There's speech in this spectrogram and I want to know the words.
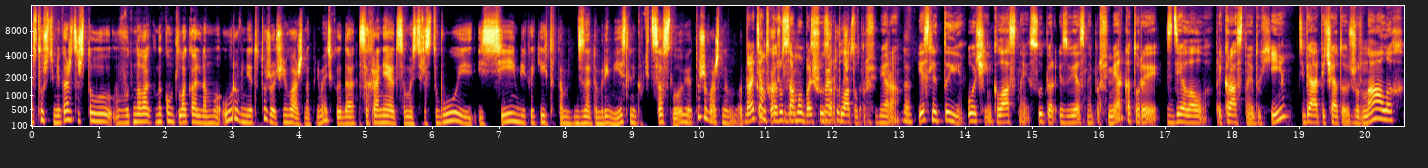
слушайте, мне кажется, что вот на, на каком-то локальном уровне это тоже очень важно, понимаете, когда сохраняются мастерство и, и семьи каких-то там, не знаю, там ремесленников, какие-то сословия. Это тоже важно. Давайте я вам скажу самую большую зарплату общество. Парфюмера. Да. Если ты очень классный, супер известный парфюмер, который сделал прекрасные духи, тебя печатают в журналах,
